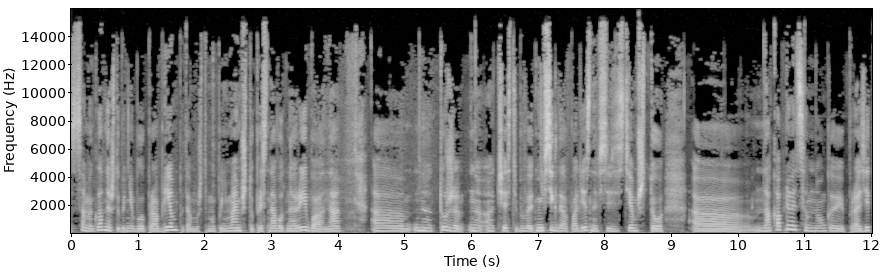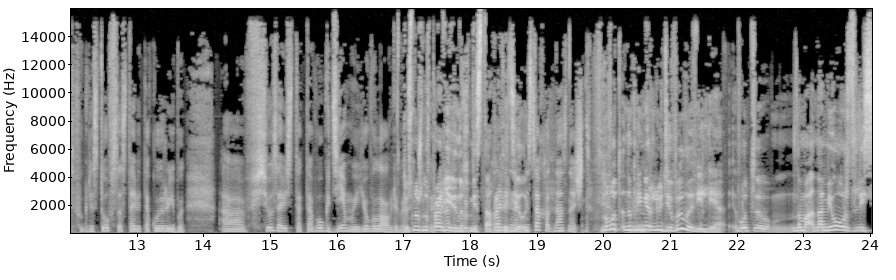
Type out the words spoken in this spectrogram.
самое главное, чтобы не было проблем, потому что мы понимаем, что пресноводная рыба, она э, тоже отчасти бывает не всегда полезна в связи с тем, что э, накапливается много паразитов и глистов в составе такой рыбы. Э, Все зависит от того, где мы ее вылавливаем. То есть нужно это, в проверенных местах в проверенных это делать. местах однозначно. Ну вот, например, люди выловили, вот э, намерзлись,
